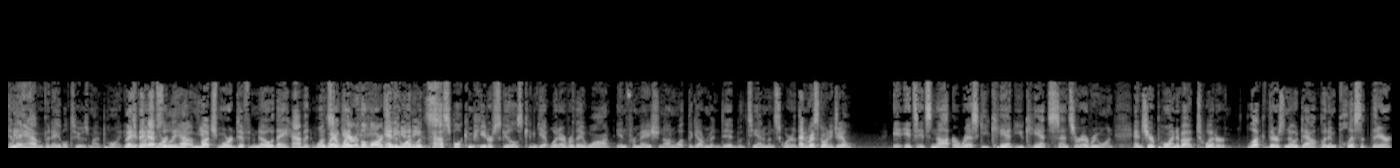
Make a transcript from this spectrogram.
And we, they haven't been able to, is my point. They, they absolutely more, have. Much more difficult. No, they haven't. Once where, again, where are the large anyone with passable computer skills can get whatever they want information on what the government did with Tiananmen Square. There. And risk going to jail? it's it's not a risk. You can't you can't censor everyone. And to your point about Twitter, look, there's no doubt, but implicit there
